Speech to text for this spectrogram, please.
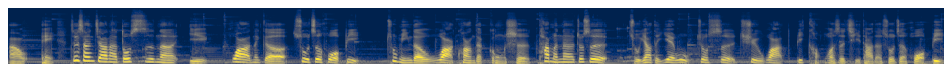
R A，这三家呢都是呢以画那个数字货币出名的挖矿的公司，他们呢就是。主要的业务就是去挖币孔或是其他的数字货币。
